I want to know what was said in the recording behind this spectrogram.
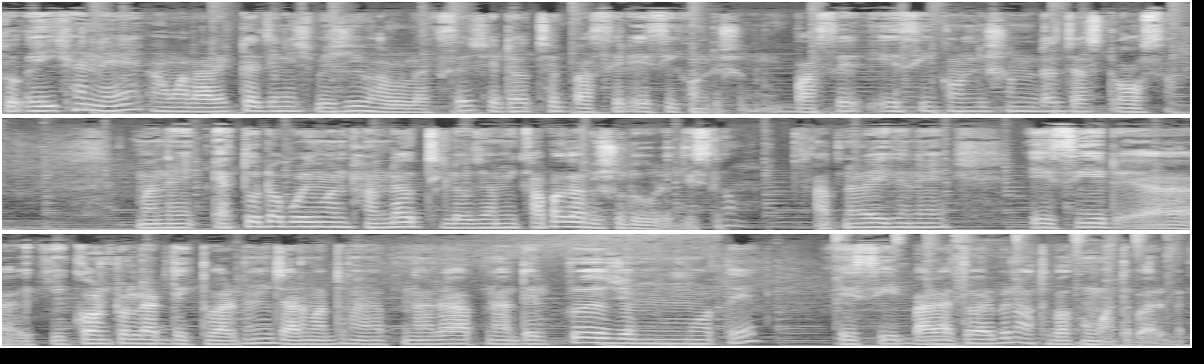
তো এইখানে আমার আরেকটা জিনিস বেশি ভালো লাগছে, সেটা হচ্ছে বাসের এসি কন্ডিশন বাসের এসি কন্ডিশনটা জাস্ট অসাম মানে এতটা পরিমাণ ঠান্ডা হচ্ছিল যে আমি কাপাকাপি শুরু করে দিয়েছিলাম। আপনারা এখানে এসির কি কন্ট্রোলার দেখতে পারবেন, যার মাধ্যমে আপনারা আপনাদের প্রয়োজন মতে এসি বাড়াতে পারবেন অথবা কমাতে পারবেন।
